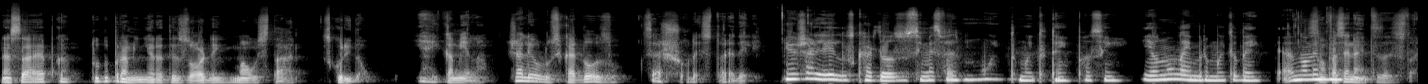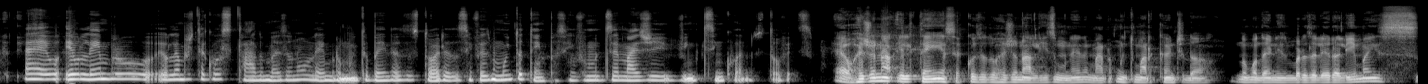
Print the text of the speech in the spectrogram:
Nessa época, tudo para mim era desordem, mal-estar, escuridão. E aí, Camila, já leu Lúcio Cardoso? O que você achou da história dele? Eu já li Luz Cardoso, sim, mas faz muito, muito tempo, assim. E eu não lembro muito bem. Eu não São lembro. fascinantes as histórias dele. É, eu, eu lembro, eu lembro de ter gostado, mas eu não lembro muito bem das histórias, assim, faz muito tempo, assim, vamos dizer mais de 25 anos, talvez. É, o regional, ele tem essa coisa do regionalismo, né, muito marcante do, do modernismo brasileiro ali, mas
